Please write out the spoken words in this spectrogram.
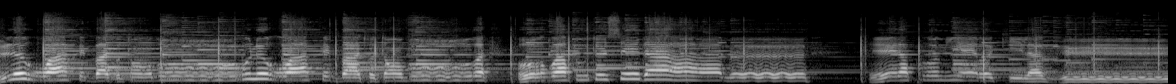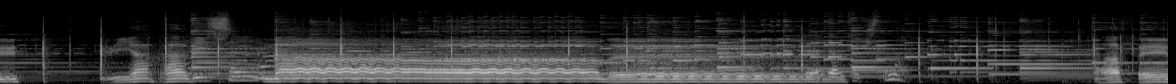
Le roi fait battre tambour, le roi fait battre tambour pour voir toutes ces dames. Et la première qu'il a vue lui a ravi son âme. A fait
